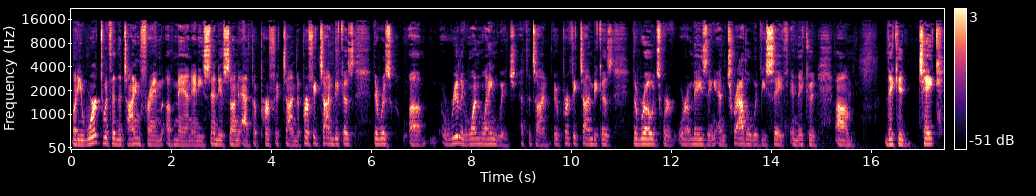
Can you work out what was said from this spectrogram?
but he worked within the time frame of man and he sent his son at the perfect time. The perfect time because there was uh, really one language at the time. The perfect time because the roads were, were amazing and travel would be safe and they could um, they could take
